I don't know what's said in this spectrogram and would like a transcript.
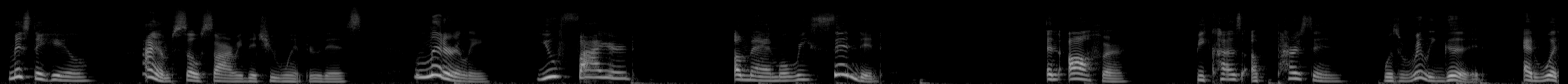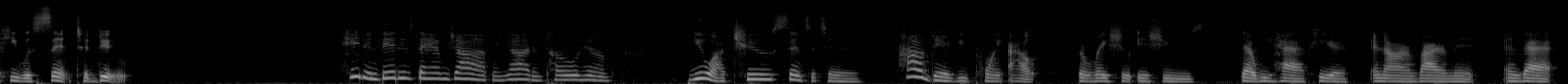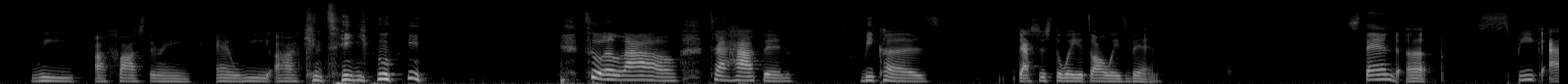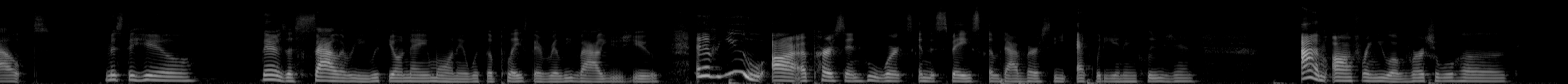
Mr. Hill, I am so sorry that you went through this. Literally, you fired a man, well, rescinded an offer because a person was really good at what he was sent to do. He done did his damn job and y'all done told him, you are too sensitive. How dare you point out the racial issues that we have here in our environment and that we are fostering and we are continuing to allow to happen because that's just the way it's always been. Stand up, speak out. Mr. Hill, there's a salary with your name on it with a place that really values you. And if you are a person who works in the space of diversity, equity, and inclusion, I'm offering you a virtual hug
